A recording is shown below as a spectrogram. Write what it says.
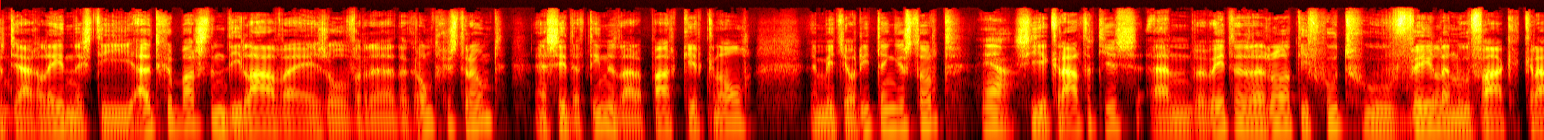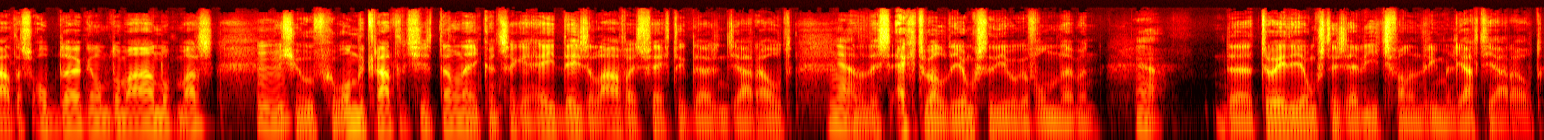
50.000 jaar geleden is die uitgebarsten. Die lava is over eh, de grond gestroomd. En sindsdien is daar een paar keer knal een meteoriet ingestort. Ja. Zie je kratertjes. En we weten relatief goed hoeveel en hoe vaak kraters opduiken op de maan, op Mars. Mhm. Dus je hoeft gewoon de kratertjes te tellen. En je kunt zeggen, hey, deze lava is 50.000 jaar oud. Ja. En dat is echt wel de jongste die we gevonden hebben. Ja. De tweede jongste is er iets van een 3 miljard jaar oud.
